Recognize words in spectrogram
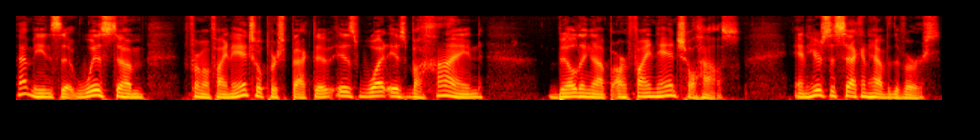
That means that wisdom, from a financial perspective, is what is behind building up our financial house. And here's the second half of the verse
